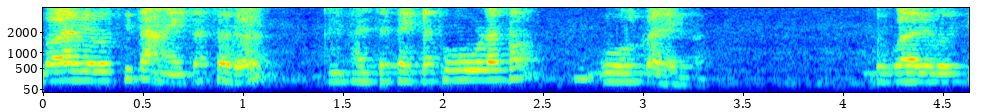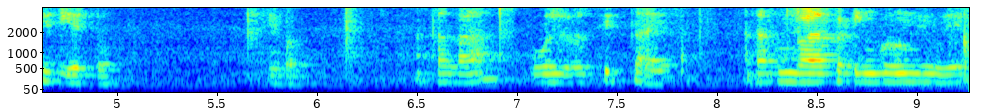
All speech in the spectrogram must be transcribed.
गळा व्यवस्थित आणायचा सरळ. आणि खालच्या साईडला थोडासा गोल करायचा. तो गळा व्यवस्थित येतो. हे बघ. असा गळा गोल व्यवस्थित करायचा. आता आपण गळा कटिंग करून घेऊया.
